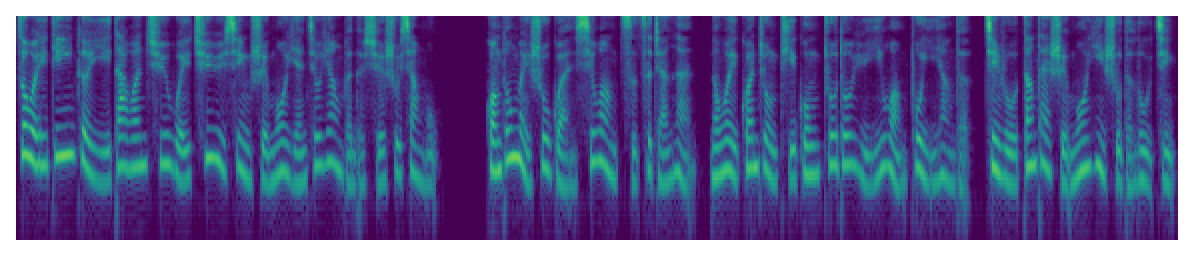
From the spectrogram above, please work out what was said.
作为第一个以大湾区为区域性水墨研究样本的学术项目，广东美术馆希望此次展览能为观众提供诸多与以往不一样的进入当代水墨艺术的路径，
